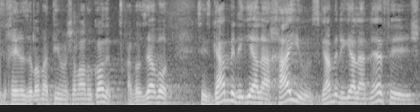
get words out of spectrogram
זכר זה לא מתאים למה שאמרנו קודם, אבל זה אבות. גם בנגיע לאחיוס, גם בנגיע לנפש,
